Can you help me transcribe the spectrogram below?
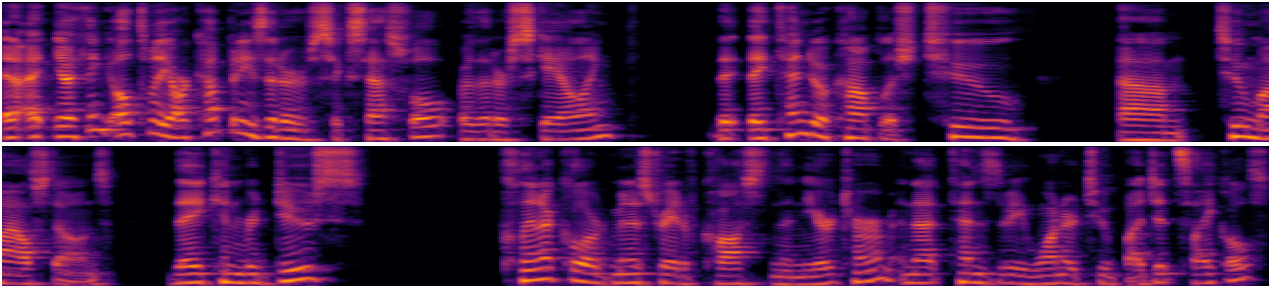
And I, you know, I think ultimately our companies that are successful or that are scaling they, they tend to accomplish two um, two milestones they can reduce clinical or administrative costs in the near term, and that tends to be one or two budget cycles.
